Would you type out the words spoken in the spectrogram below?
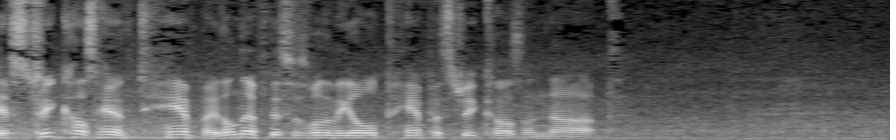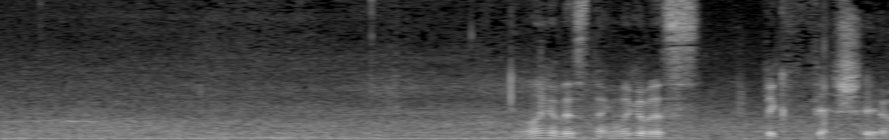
They have streetcars here in Tampa. I don't know if this is one of the old Tampa streetcars or not. Look at this thing. Look at this big fish here.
